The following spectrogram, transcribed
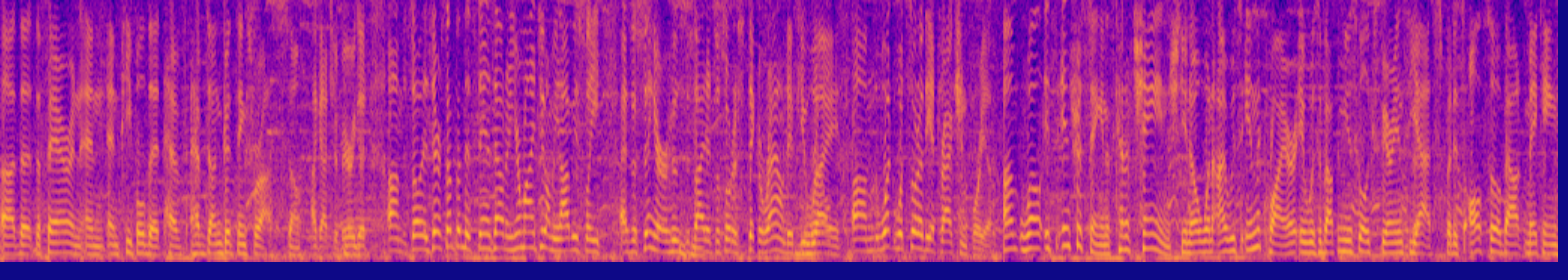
uh, the the fair, and, and and people that have have done good things for us. So I got you. Very good. Um, so is there something that stands out in your mind too? I mean, obviously, as a singer who's decided to sort of stick around, if you will, Right. um, what what's sort of the attraction for you? Um, well, it's interesting and it's kind of changed. You know, when I was in the choir, it was about the musical experience, yes, but it's also about making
